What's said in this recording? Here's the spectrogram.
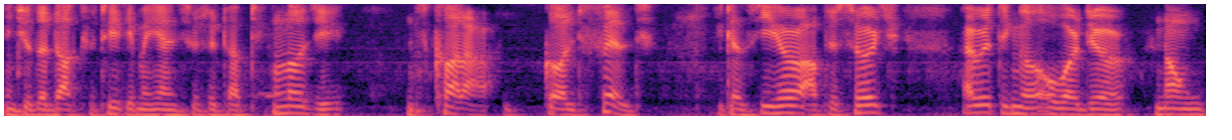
into the Dr. T. Thimmaiah Institute of Technology in Kolar Goldfield. You can see here after search everything over there. Now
